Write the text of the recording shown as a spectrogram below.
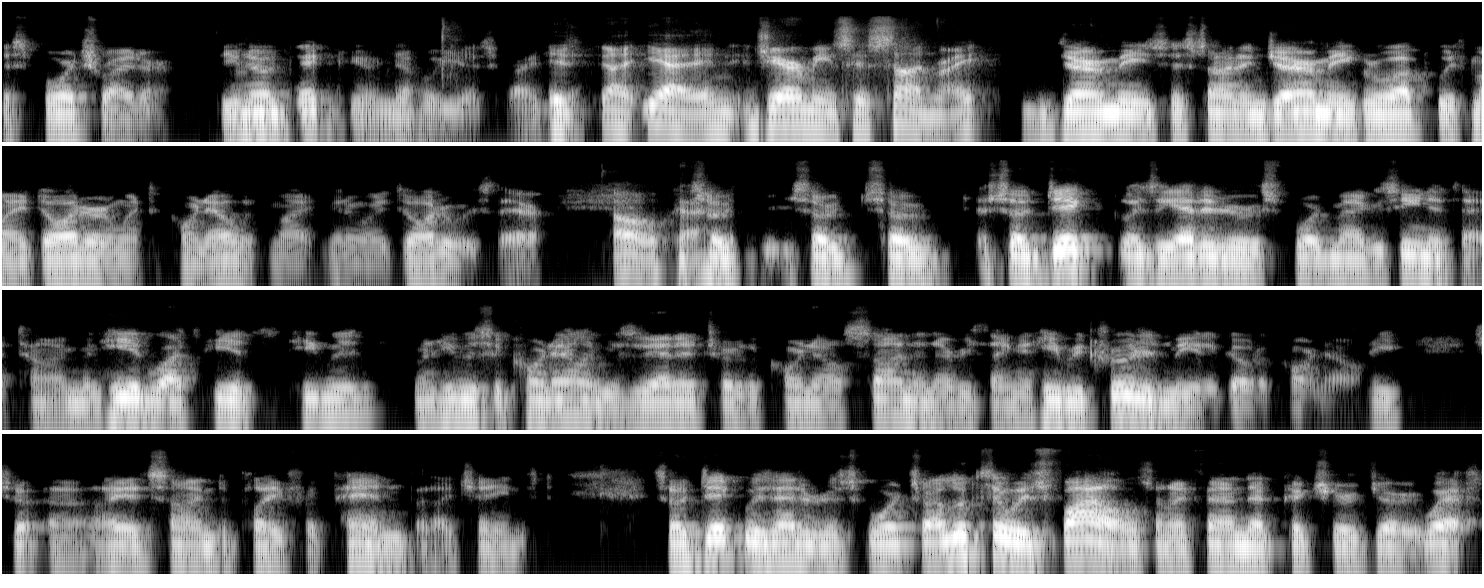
the sports writer, you know mm-hmm. Dick? You know who he is, right? It, uh, yeah, and Jeremy's his son, right? Jeremy's his son, and Jeremy grew up with my daughter and went to Cornell with my, you know, my daughter was there. Oh, okay. So, so, so, so Dick was the editor of Sport Magazine at that time, and he had watched. He had he was when he was at Cornell, he was the editor of the Cornell Sun and everything, and he recruited me to go to Cornell. He, uh, I had signed to play for Penn, but I changed. So Dick was editor of Sport. So I looked through his files and I found that picture of Jerry West.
